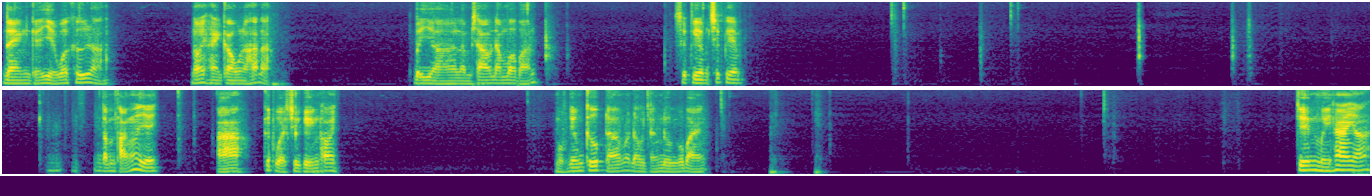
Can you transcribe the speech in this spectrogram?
đang kể về quá khứ rồi. Nói hai câu là hết à. Bây giờ làm sao đâm vào bản xếp game xếp game. Đâm thẳng là gì? À kết quả sự kiện thôi. Một nhóm cướp đã bắt đầu chặn đường của bạn. Trên 12 hả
